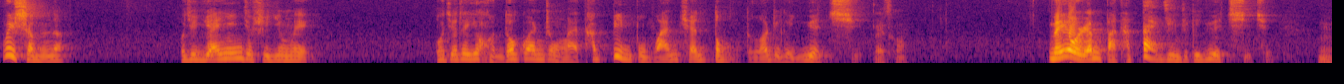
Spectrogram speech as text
为什么呢？我觉得原因就是因为，我觉得有很多观众来，他并不完全懂得这个乐曲，没错，没有人把他带进这个乐曲去。嗯，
